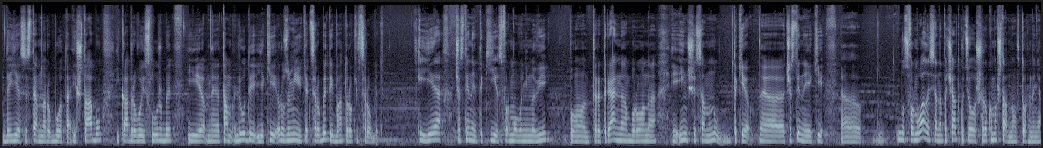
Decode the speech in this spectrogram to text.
де є системна робота і штабу, і кадрової служби, і е, там люди, які розуміють, як це робити, і багато років це роблять. І є частини такі сформовані нові. По територіальна оборона і інші сам ну такі е, частини, які е, ну, сформувалися на початку цього широкомасштабного вторгнення.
